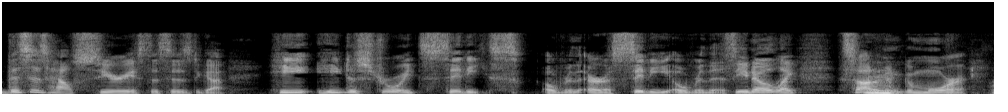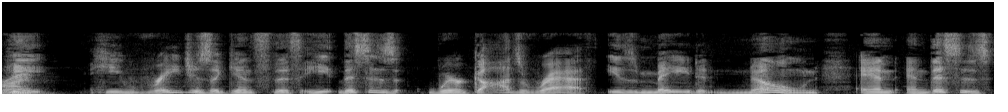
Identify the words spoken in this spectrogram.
this is how serious this is to God. He, he destroyed cities over the, or a city over this, you know, like Sodom Mm. and Gomorrah. Right. He, he rages against this. He, this is where God's wrath is made known. And, and this is,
